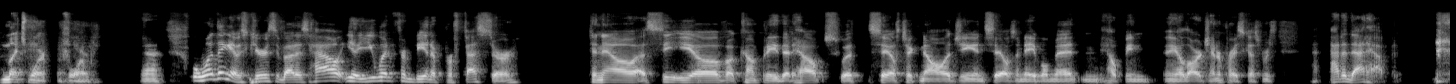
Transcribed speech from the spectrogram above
much more informed. Yeah. Well, one thing I was curious about is how, you know, you went from being a professor to now a CEO of a company that helps with sales technology and sales enablement and helping you know, large enterprise customers. How did that happen?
